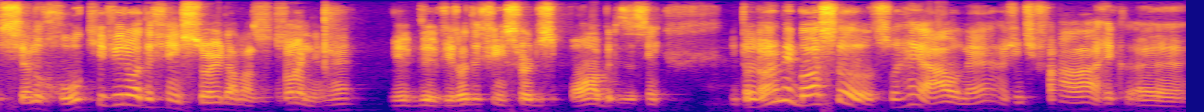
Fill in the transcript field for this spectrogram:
Luciano Huck virou defensor da Amazônia, né? Virou defensor dos pobres, assim. Então é um negócio surreal, né? A gente fala, é,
